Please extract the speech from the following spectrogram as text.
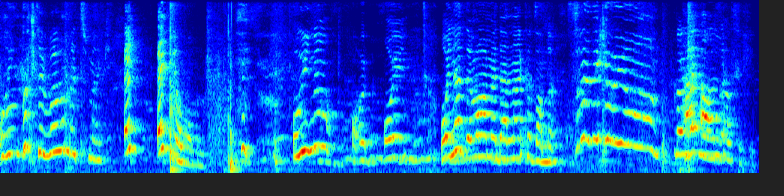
Oyuna devam etmek. Et, etmiyorum ama. Oyunu oy, oyun oyuna devam edenler kazandı. Sıradaki ağzına sıçayım.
